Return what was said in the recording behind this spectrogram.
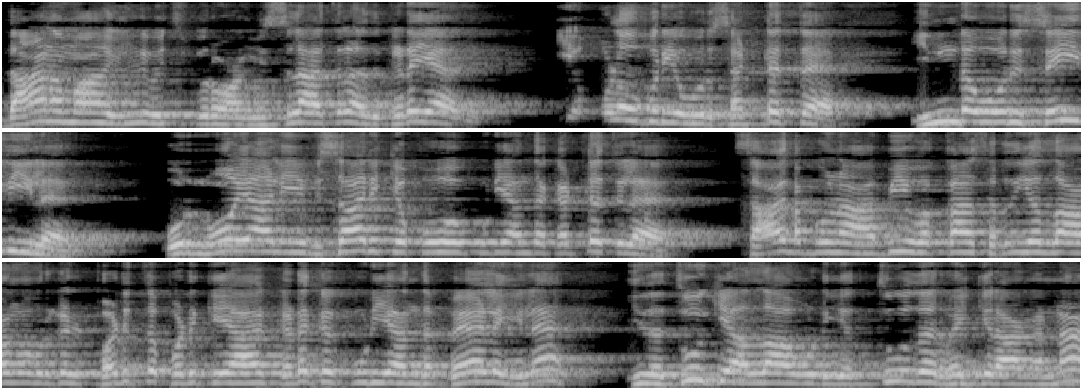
தானமாக எழுதி வச்சு போடுவாங்க இஸ்லாத்தில் அது கிடையாது. எவ்வளோ பெரிய ஒரு சட்டத்தை இந்த ஒரு செய்தியில் ஒரு நோயாளியை விசாரிக்க போகக்கூடிய அந்த கட்டத்தில் சாகபுனா அபி வக்காஸ் ரதியல்லானவர்கள் படுத்த படுக்கையாக கிடக்கக்கூடிய அந்த வேலையில் இதை தூக்கி அல்லாஹ்வுடைய தூதர் வைக்கிறாங்கன்னா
